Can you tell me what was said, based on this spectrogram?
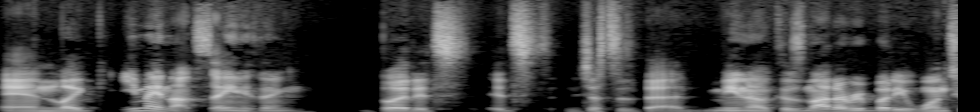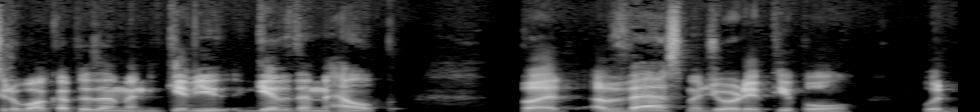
and like you may not say anything, but it's it's just as bad, you know, because not everybody wants you to walk up to them and give you give them help, but a vast majority of people would,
